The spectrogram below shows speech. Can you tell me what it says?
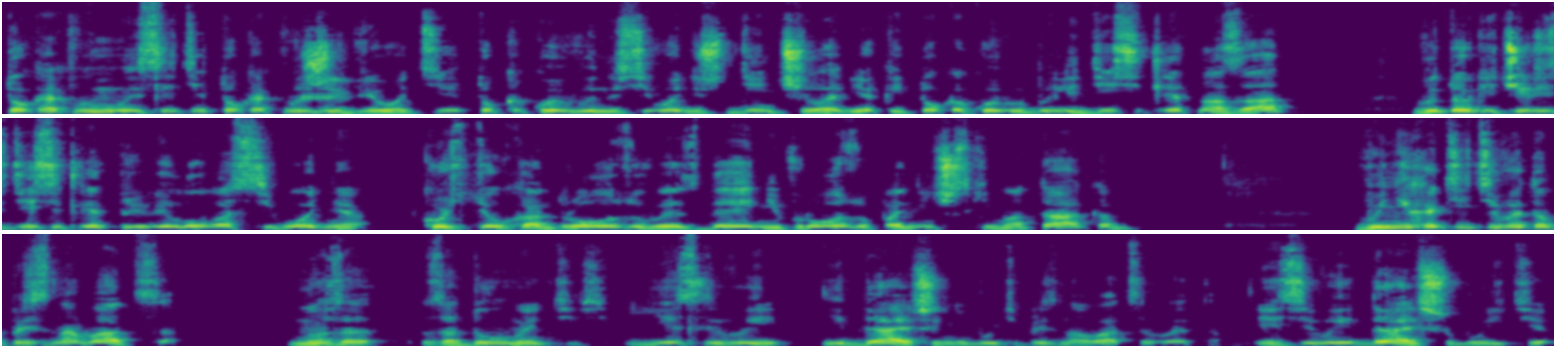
То, как вы мыслите, то, как вы живете, то, какой вы на сегодняшний день человек, и то, какой вы были 10 лет назад, в итоге через 10 лет привело вас сегодня к остеохондрозу, ВСД, неврозу, паническим атакам. Вы не хотите в этом признаваться, но за, задумайтесь, если вы и дальше не будете признаваться в этом, если вы и дальше будете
